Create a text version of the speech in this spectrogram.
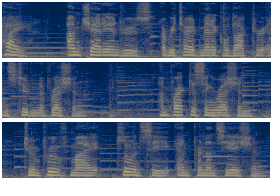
Hi, I'm Chad Andrews, a retired medical doctor and student of Russian. I'm practicing Russian to improve my fluency and pronunciation.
